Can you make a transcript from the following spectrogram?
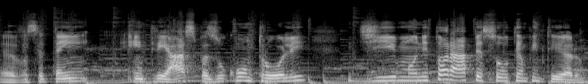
É, você tem, entre aspas, o controle de monitorar a pessoa o tempo inteiro.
